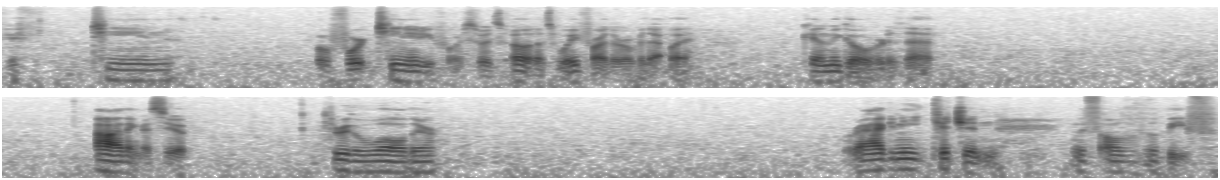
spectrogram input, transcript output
15. Oh, 1484. So it's, oh, that's way farther over that way. Okay, let me go over to that. Ah, I think I see it. Through the wall there. Ragni Kitchen with all of the beef.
